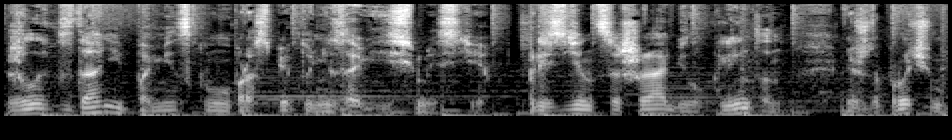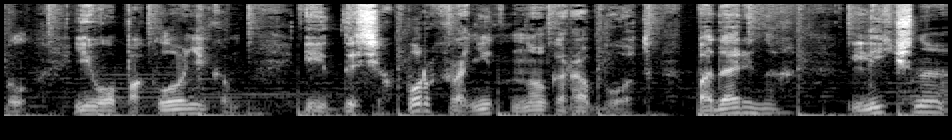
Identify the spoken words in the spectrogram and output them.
жилых зданий по Минскому проспекту Независимости. Президент США Билл Клинтон, между прочим, был его поклонником и до сих пор хранит много работ, подаренных лично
